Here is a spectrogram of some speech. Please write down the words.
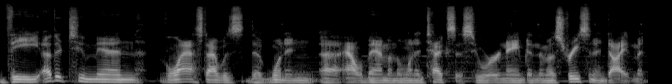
The other two men, the last I was the one in uh, Alabama and the one in Texas, who were named in the most recent indictment,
